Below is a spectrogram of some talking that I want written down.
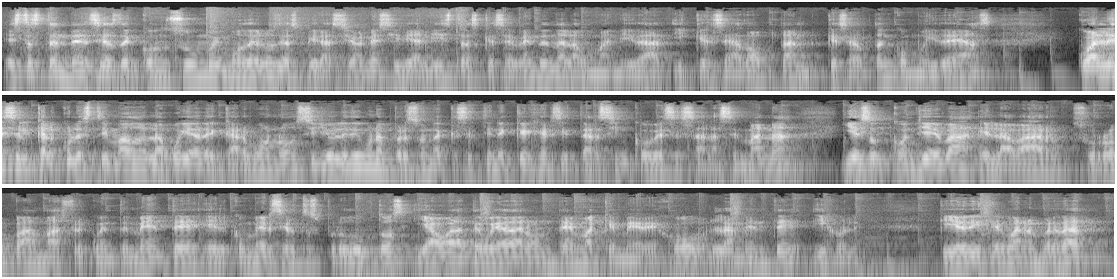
estas tendencias de consumo y modelos de aspiraciones idealistas que se venden a la humanidad y que se adoptan, que se adoptan como ideas ¿Cuál es el cálculo estimado de la huella de carbono si yo le digo a una persona que se tiene que ejercitar cinco veces a la semana y eso conlleva el lavar su ropa más frecuentemente, el comer ciertos productos y ahora te voy a dar un tema que me dejó la mente, híjole, que yo dije, bueno, en verdad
